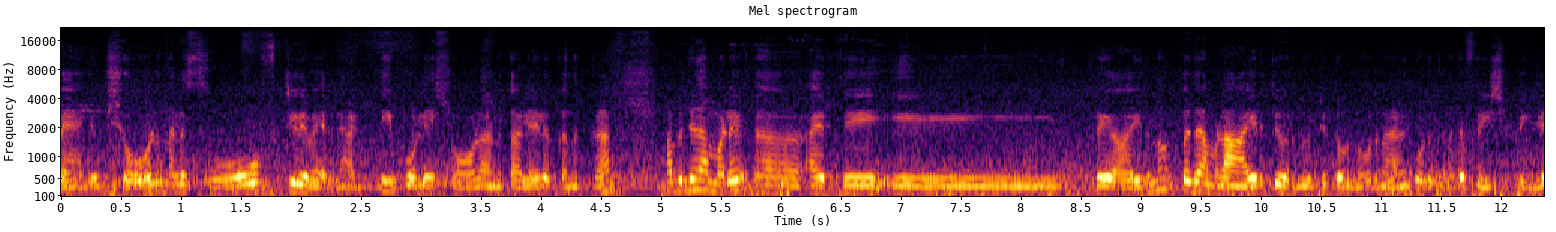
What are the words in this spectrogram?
പാന്റും ഷോളും നല്ല സോഫ്റ്റിൽ വരുന്ന അടിപൊളി ഷോളാണ് തലയിലൊക്കെ നിൽക്കുക. അപ്പോൾ ഇത് നമ്മൾ ആയിരത്തി എത്രയായിരുന്നു ഇപ്പോൾ ഇത് നമ്മൾ ആയിരത്തി ഒരുന്നൂറ്റി തൊണ്ണൂറിനാണ് കൊടുക്കുന്നത് ഫ്രീ ഷിപ്പിങ്ങിൽ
